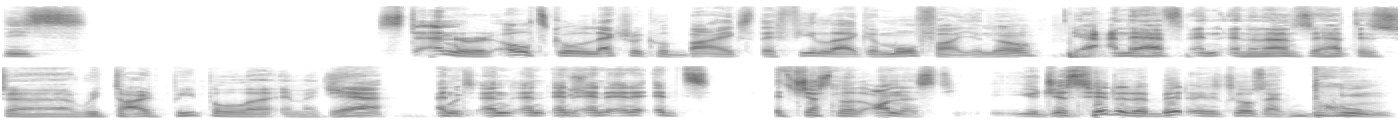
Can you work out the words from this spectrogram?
these standard old school electrical bikes they feel like a mofa, you know. Yeah, and they have in, in the Netherlands they had this uh, retired people uh, image. Yeah, and and, and, and and and it's it's just not honest. You just hit it a bit, and it goes like boom.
